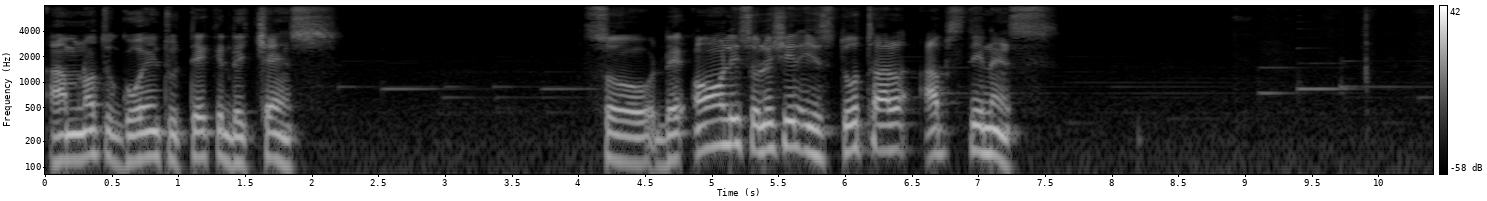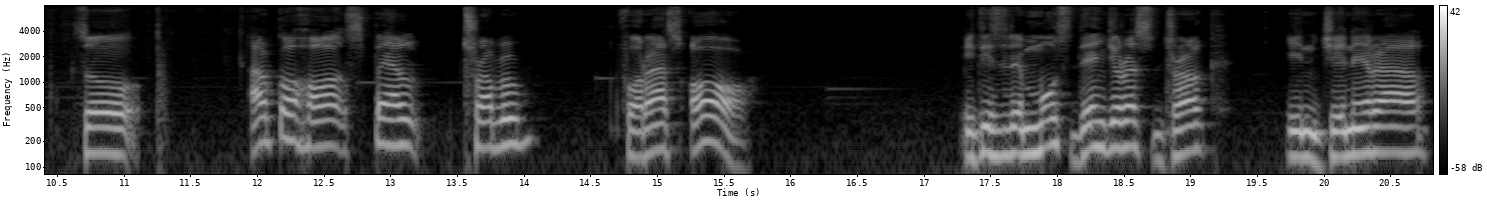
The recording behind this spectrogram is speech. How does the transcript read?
I'm not going to take the chance. So the only solution is total abstinence. So alcohol spell trouble for us all. It is the most dangerous drug in general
